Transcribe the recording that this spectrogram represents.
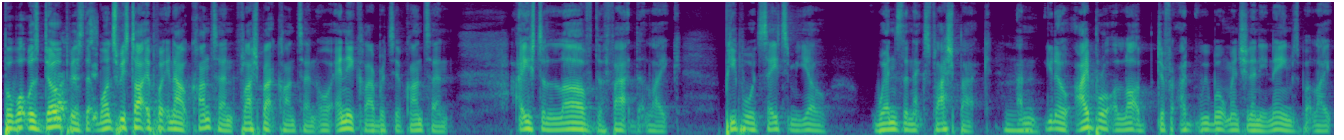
but what was dope is that once we started putting out content flashback content or any collaborative content I used to love the fact that like people would say to me, "Yo, when's the next flashback?" Hmm. And you know, I brought a lot of different. I, we won't mention any names, but like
